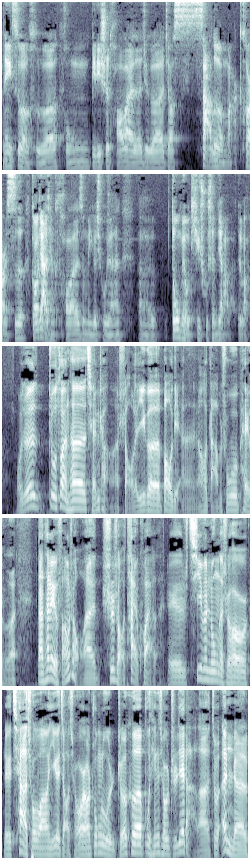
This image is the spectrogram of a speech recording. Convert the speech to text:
内侧和从比利时淘来的这个叫萨勒马科尔斯高价钱淘来的这么一个球员，呃都没有踢出身价吧，对吧？我觉得就算他前场啊少了一个爆点，然后打不出配合。但他这个防守啊，失手太快了。这个七分钟的时候，这个恰球王一个角球，然后中路哲科不停球直接打了，就摁着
